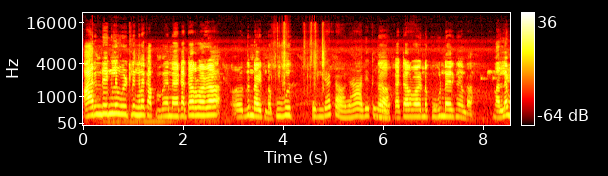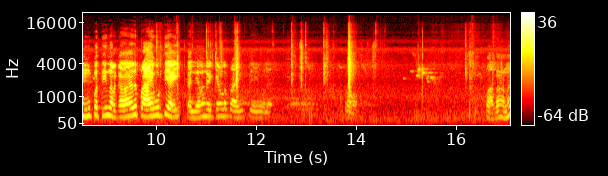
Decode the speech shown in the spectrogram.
ആരുടെയെങ്കിലും വീട്ടിൽ ഇങ്ങനെ പിന്നെ കറ്റാർവാഴ ഇതുണ്ടായിട്ടുണ്ടോ? പൂവ്? ഇല്ല കേട്ടോ ഞാൻ ആദ്യമായിട്ട് നല്ല മൂപ്പത്തി നിറക്കാം അതായത് പ്രായപൂർത്തിയായി. കല്യാണം കഴിക്കാനുള്ള പ്രായപൂർത്തിയായി പോലെ. ഓ. അപ്പൊ അതാണ്.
